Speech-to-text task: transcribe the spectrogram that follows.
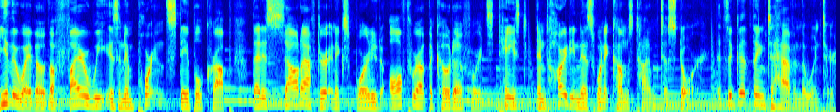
Either way, though, the fire wheat is an important staple crop that is sought after and exported all throughout the Kota for its taste and hardiness when it comes time to store. It's a good thing to have in the winter.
